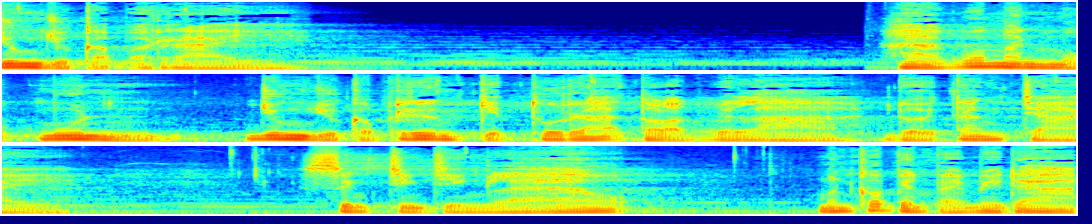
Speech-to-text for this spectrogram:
ยุ่งอยู่กับอะไร หากว่ามันหมกมุ่นยุ่งอยู่กับเรื่องกิจธุระตลอดเวลาโดยตั้งใจ ซึ่งจริง ๆ แล้ว มันก็เป็นไปไม่ได้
